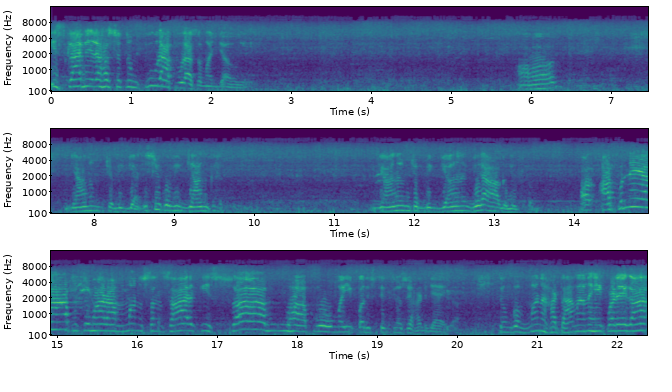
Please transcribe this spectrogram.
इसका भी रहस्य तुम पूरा पूरा समझ जाओगे। और ज्ञानम च विज्ञान, इसी को विज्ञान कहते हैं। ज्ञानम च विज्ञान विराग युक्तम और अपने आप तुम्हारा मन संसार की सब ऊहापोहमयी परिस्थितियों से हट जाएगा। तुमको मन हटाना नहीं पड़ेगा,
